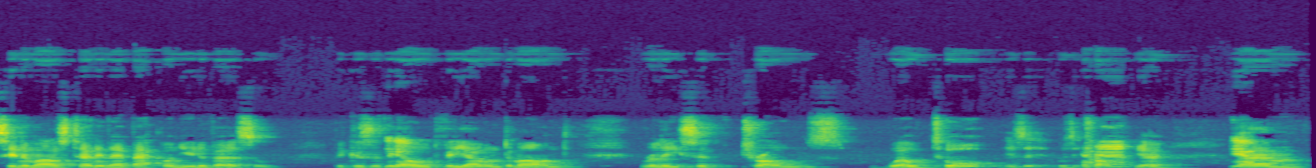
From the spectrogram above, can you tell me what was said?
cinemas turning their back on Universal because of the Yeah. old video on demand release of Trolls World Tour. Is it? Was it. Trolls? Yeah. Yeah. Um,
